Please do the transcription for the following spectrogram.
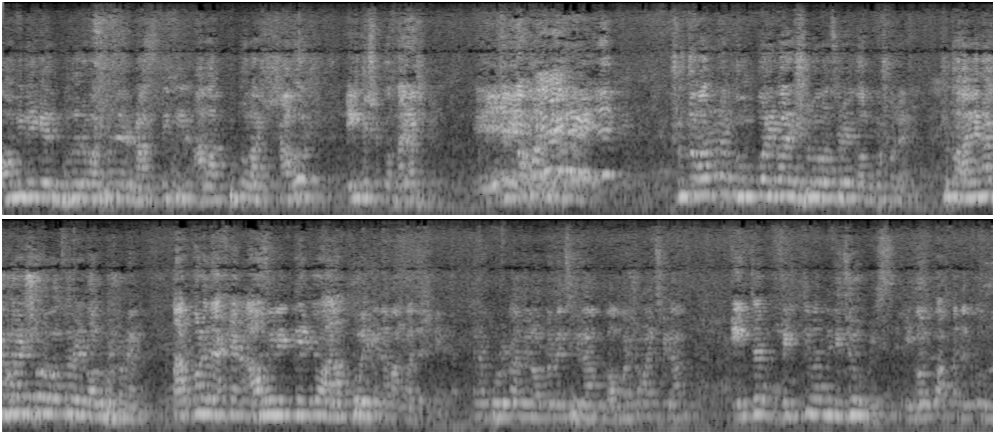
আওয়ামী লীগের পুনর্বাসনের রাজনীতির আলাপ তোলার সাহস এই দেশে কোথায় আসবে? শুধুমাত্র গুম পরিবারের ষোলো বছরের গল্প শোনেন শুধু আয়না ঘরের ষোলো বছরের গল্প শোনেন তারপরে দেখেন আওয়ামী লীগ নিয়ে কেউ আলাপ করে কিনা বাংলাদেশে। পুরোটা আমি লন্ডনে ছিলাম লম্বা সময় ছিলাম। এইটার ভিক্টিম আমি নিজেও হয়েছি এই গল্প আপনাদেরকে অন্য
